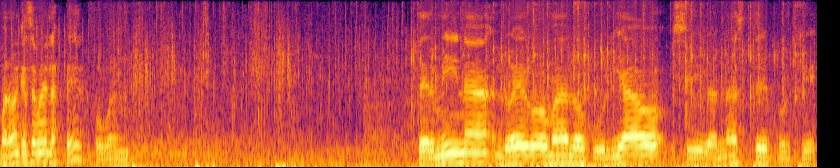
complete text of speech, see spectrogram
Bueno, no alcancé a poner las perks, pues bueno. Termina, luego malo culiao si ganaste porque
